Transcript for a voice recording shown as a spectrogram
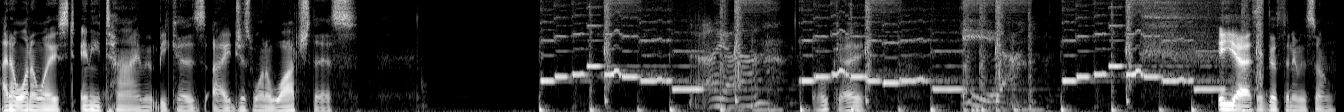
I don't want to waste any time because I just want to watch this. Okay. Yeah, I think that's the name of the song.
